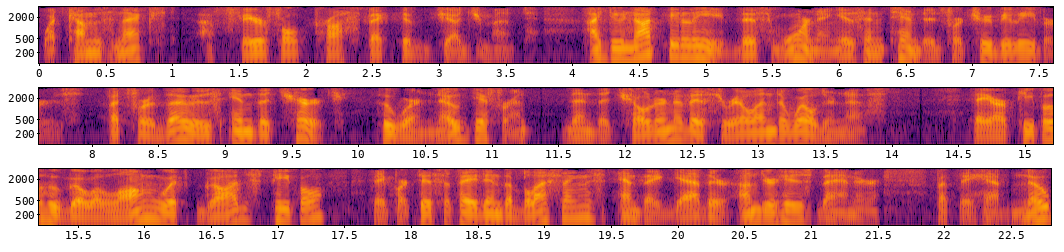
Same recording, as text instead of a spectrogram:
What comes next? A fearful prospect of judgment. I do not believe this warning is intended for true believers but for those in the church who were no different than the children of Israel in the wilderness. They are people who go along with God's people, they participate in the blessings, and they gather under His banner, but they have no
